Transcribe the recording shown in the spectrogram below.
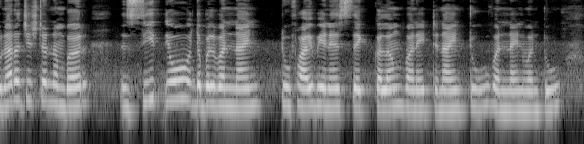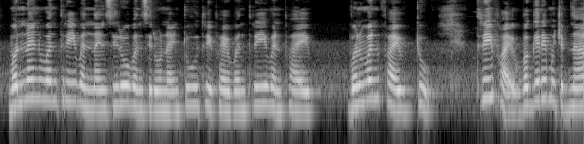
ગુના register number zero double one nine two five BNS એક કલમ one eight nine two one nine one two one nine one three one nine zero one zero nine two three five one three one five one one five two three five વગેરે મુજબના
